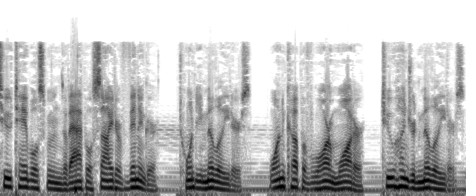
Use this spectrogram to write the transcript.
2 tablespoons of apple cider vinegar, 20 milliliters, 1 cup of warm water, 200 milliliters.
